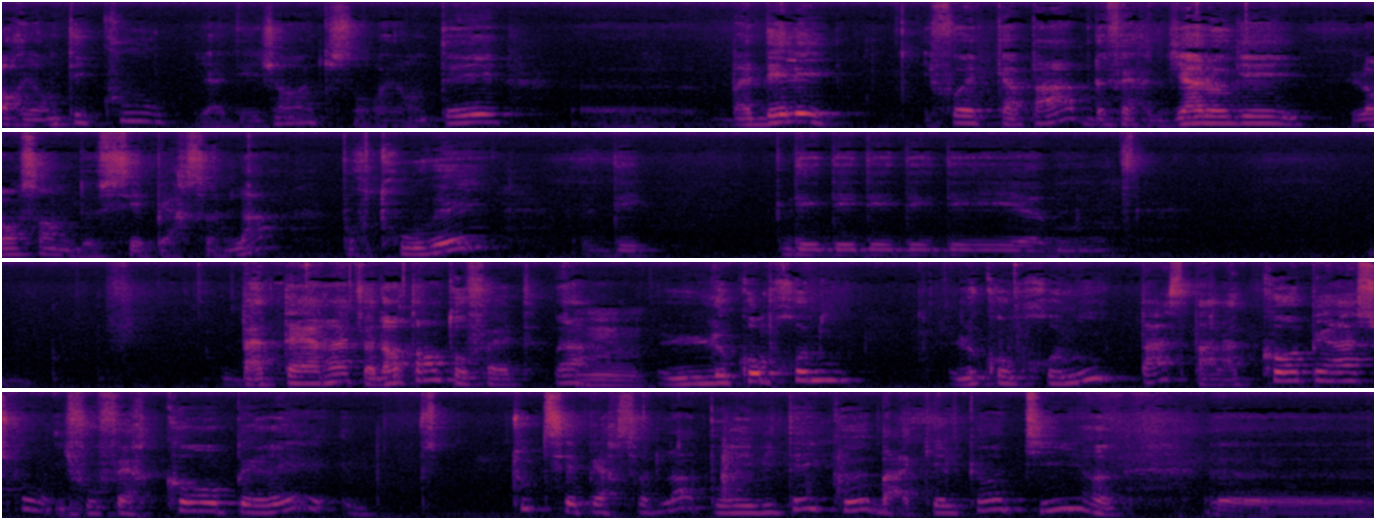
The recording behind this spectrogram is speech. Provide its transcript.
orientés coût, il y a des gens qui sont orientés bas délai. Il faut être capable de faire dialoguer l'ensemble de ces personnes-là pour trouver des, des, des, des, des, terrain d'entente au fait. Voilà. Hmm. Le compromis le compromis passe par la coopération. Il faut faire coopérer toutes ces personnes-là pour éviter que bah, quelqu'un tire euh,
